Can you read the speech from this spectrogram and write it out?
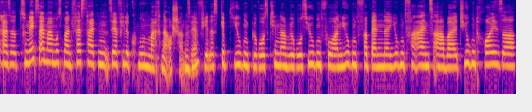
Also zunächst einmal muss man festhalten, sehr viele Kommunen machen auch schon mhm. sehr viel. Es gibt Jugendbüros, Kinderbüros, Jugendforen, Jugendverbände, Jugendvereinsarbeit, Jugendhäuser,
